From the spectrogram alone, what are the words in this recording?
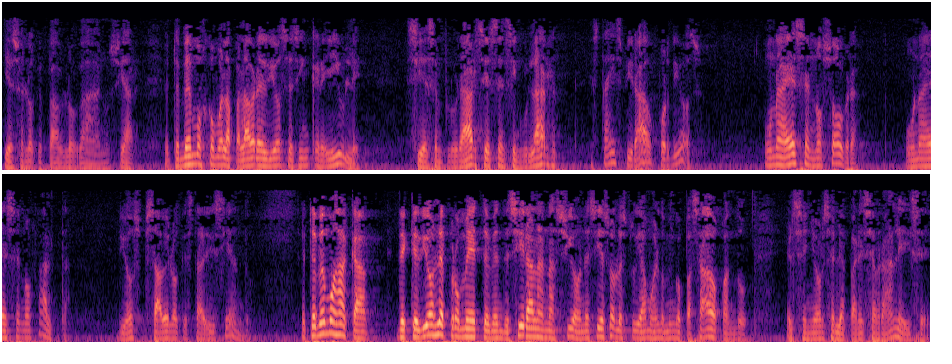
Y eso es lo que Pablo va a anunciar. Entonces vemos cómo la palabra de Dios es increíble si es en plural, si es en singular, está inspirado por Dios. Una S no sobra, una S no falta. Dios sabe lo que está diciendo. Entonces vemos acá de que Dios le promete bendecir a las naciones, y eso lo estudiamos el domingo pasado cuando el Señor se le aparece a Abraham, le dice,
